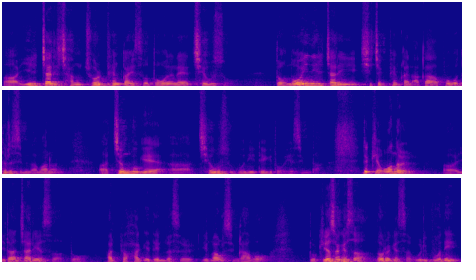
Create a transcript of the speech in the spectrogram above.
어, 일자리 창출 평가에서 도내 최우수 또 노인 일자리 시책 평가는 아까 보고 들었습니다만은 아, 전국의 아, 최우수 군이 되기도 했습니다. 이렇게 오늘 어, 이러한 자리에서 또 발표하게 된 것을 영광으로 생각하고 또 계속해서 노력해서 우리 군이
